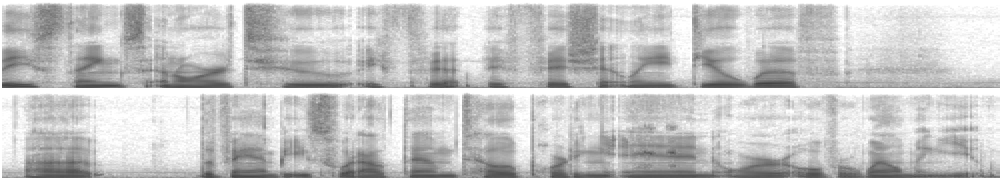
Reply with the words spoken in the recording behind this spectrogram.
these things in order to efficiently deal with uh, the Vambies without them teleporting in or overwhelming you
